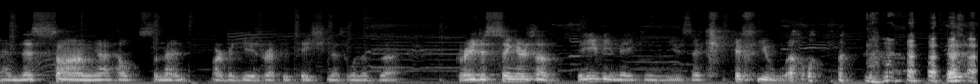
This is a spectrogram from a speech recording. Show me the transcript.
And this song uh, helped cement Marvin Gaye's reputation as one of the greatest singers of baby making music, if you will. this,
